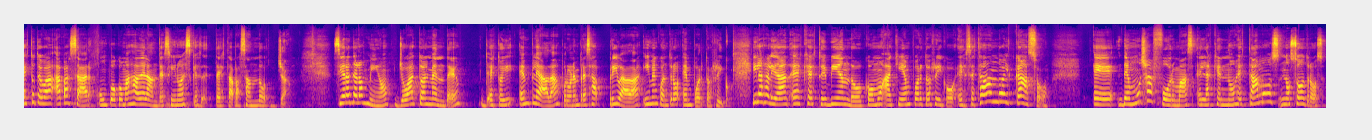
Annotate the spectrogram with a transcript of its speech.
esto te va a pasar un poco más adelante si no es que te está pasando ya. Si eres de los míos, yo actualmente estoy empleada por una empresa privada y me encuentro en Puerto Rico. Y la realidad es que estoy viendo cómo aquí en Puerto Rico eh, se está dando el caso eh, de muchas formas en las que nos estamos nosotros,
